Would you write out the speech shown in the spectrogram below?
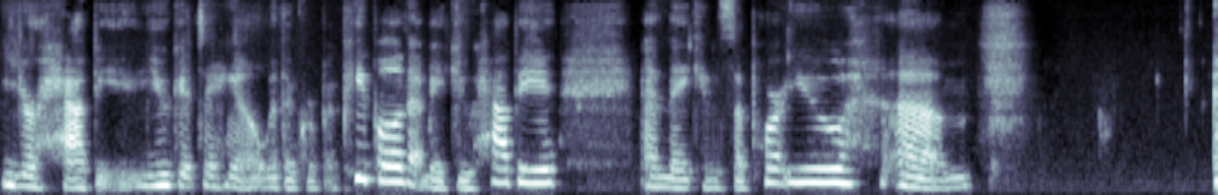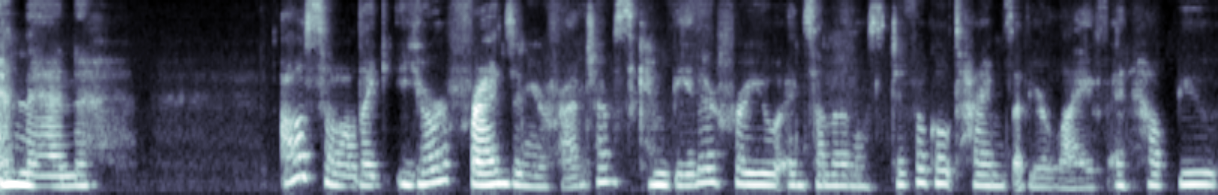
you're happy. You get to hang out with a group of people that make you happy and they can support you. Um, and then also, like your friends and your friendships can be there for you in some of the most difficult times of your life and help you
